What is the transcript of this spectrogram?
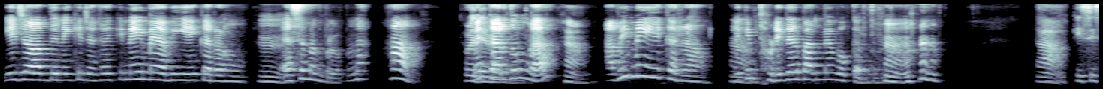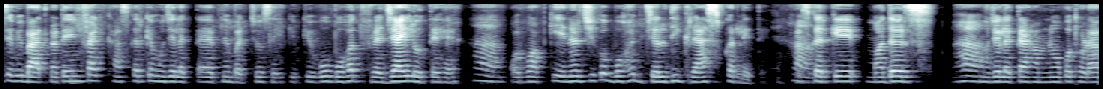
ये जवाब देने की जगह कि नहीं मैं अभी ये कर रहा हूँ। हम्म, ऐसे मत बोलो बोलना हाँ मैं कर दूँगा हाँ। अभी मैं ये कर रहा हूँ हाँ, लेकिन थोड़ी देर बाद में वो कर दूँगा। हाँ। हाँ किसी से भी बात करते हैं। इनफैक्ट खास करके मुझे लगता है अपने बच्चों से क्योंकि वो बहुत फ्रेजाइल होते हैं हाँ। और वो आपकी एनर्जी को बहुत जल्दी ग्रास्प कर लेते हैं। हाँ, खास हाँ। करके मदर्स हाँ। मुझे लगता है हम लोगों को थोड़ा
